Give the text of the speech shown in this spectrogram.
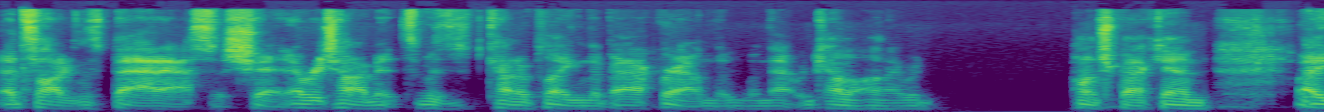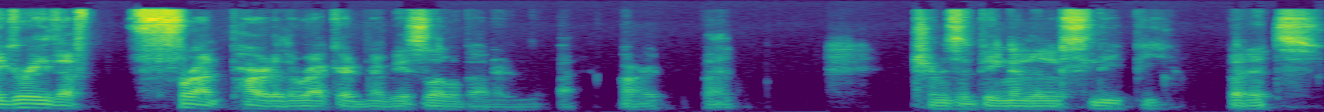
that song is badass as shit. Every time it was kind of playing in the background, and when that would come on, I would punch back in. I agree. The front part of the record maybe is a little better than the back part, but in terms of being a little sleepy, but it's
